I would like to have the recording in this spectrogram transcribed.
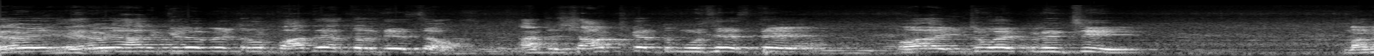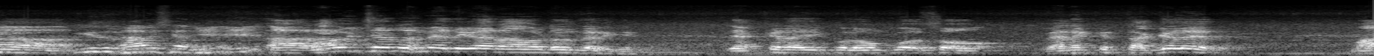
ఇరవై ఇరవై ఆరు కిలోమీటర్లు పాదయాత్ర చేసాం అటు షార్ట్ కట్ మూసేస్తే ఆ ఇటువైపు నుంచి మన రావిచర్ల మీదుగా రావడం జరిగింది. ఎక్కడ ఈ కులం కోసం వెనక్కి తగ్గలేదు. మా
